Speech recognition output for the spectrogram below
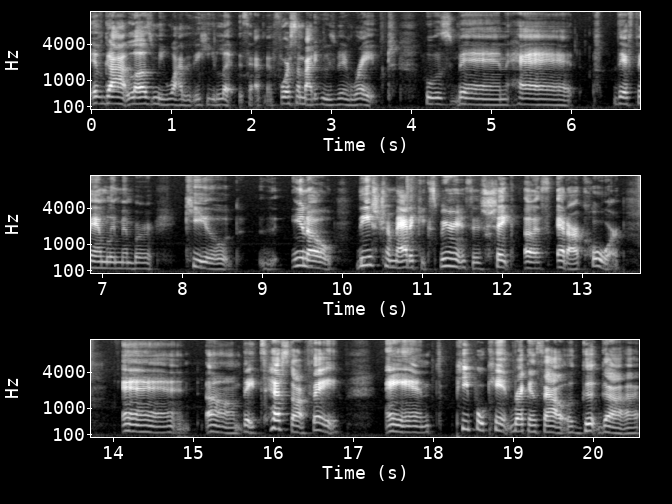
if God loves me, why did he let this happen? For somebody who's been raped, who's been had their family member killed, you know, these traumatic experiences shake us at our core and um, they test our faith and people can't reconcile a good God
